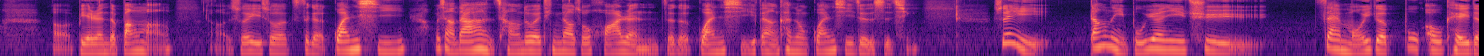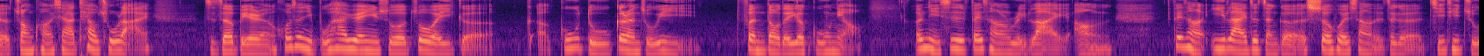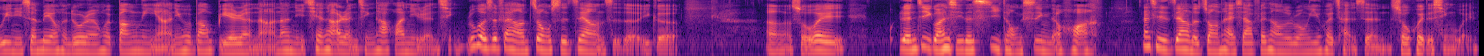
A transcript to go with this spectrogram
呃别人的帮忙。呃，所以说这个关系，我想大家很常都会听到说，华人这个关系非常看重关系这个事情。所以，当你不愿意去在某一个不 OK 的状况下跳出来指责别人，或者你不太愿意说作为一个呃孤独个人主义奋斗的一个孤鸟，而你是非常 rely on。非常依赖这整个社会上的这个集体主义，你身边有很多人会帮你啊，你会帮别人啊，那你欠他人情，他还你人情。如果是非常重视这样子的一个呃所谓人际关系的系统性的话，那其实这样的状态下，非常的容易会产生受贿的行为。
